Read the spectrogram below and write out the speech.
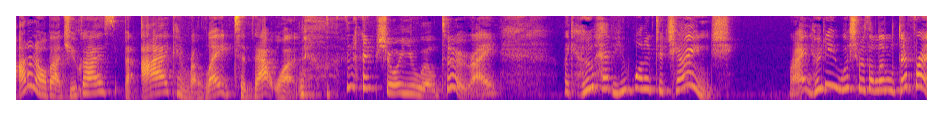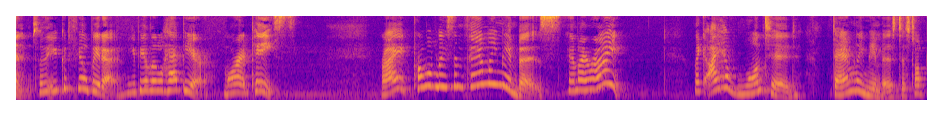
I don't know about you guys, but I can relate to that one. I'm sure you will too, right? Like, who have you wanted to change? Right? Who do you wish was a little different so that you could feel better? You'd be a little happier, more at peace. Right? Probably some family members. Am I right? Like, I have wanted family members to stop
